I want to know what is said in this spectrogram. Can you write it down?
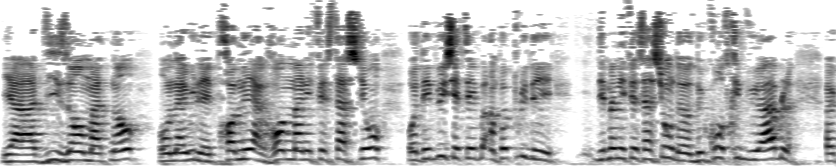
Il y a dix ans maintenant, on a eu les premières grandes manifestations. Au début, c'était un peu plus des, manifestations de, de contribuables euh,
